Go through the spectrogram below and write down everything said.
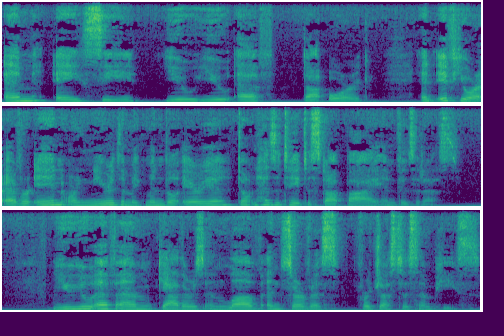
M A C U U F.org and if you are ever in or near the McMinnville area, don't hesitate to stop by and visit us. UUFM gathers in love and service for justice and peace.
